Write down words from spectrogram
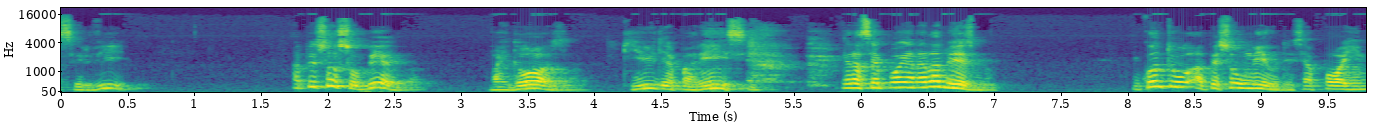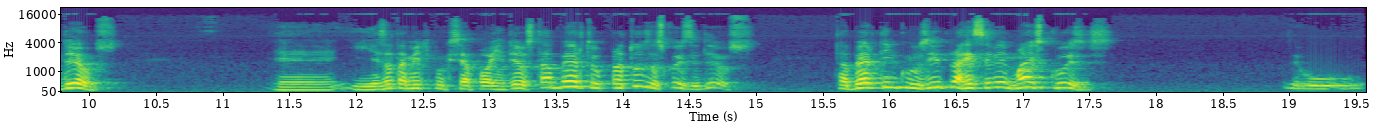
servir. A pessoa soberba, vaidosa, que de aparência, ela se apoia nela mesma. Enquanto a pessoa humilde se apoia em Deus, é, e exatamente porque se apoia em Deus, está aberto para todas as coisas de Deus. Está aberto, inclusive, para receber mais coisas. O,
